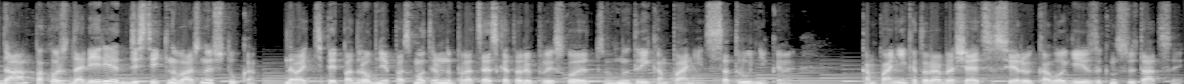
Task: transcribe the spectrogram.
Да, похоже, доверие действительно важная штука. Давайте теперь подробнее посмотрим на процесс, который происходит внутри компании с сотрудниками. Компании, которые обращаются в сферу экологии за консультацией.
